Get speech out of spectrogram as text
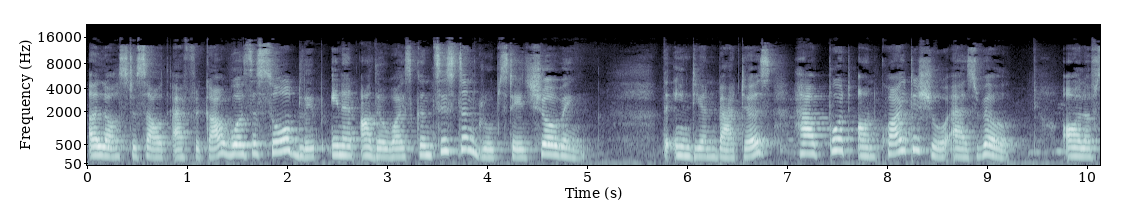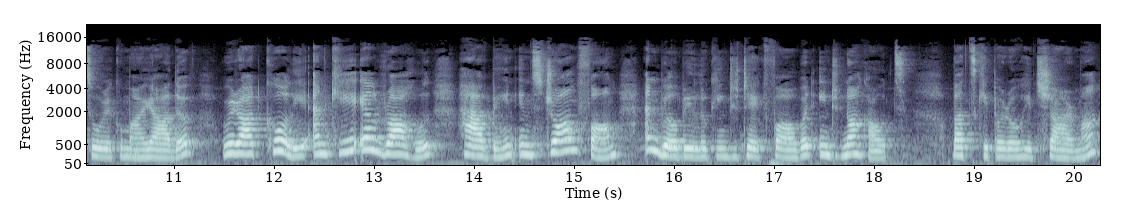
A loss to South Africa was the sole blip in an otherwise consistent group stage showing. The Indian batters have put on quite a show as well. All of Suryakumar Yadav, Virat Kohli and KL Rahul have been in strong form and will be looking to take forward into knockouts. But skipper Rohit Sharma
